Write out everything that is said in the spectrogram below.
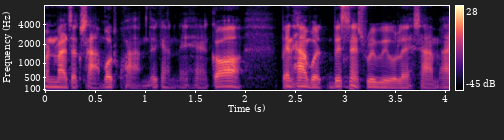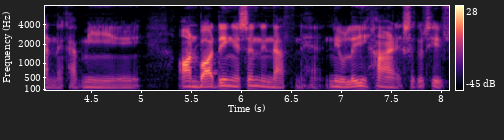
มันมาจาก 3 บทความด้วยกันนะฮะ ก็เป็น Harvard Business Review เลย 3 อันนะครับ มี onboarding isn't enough นะฮะ newly hired executives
